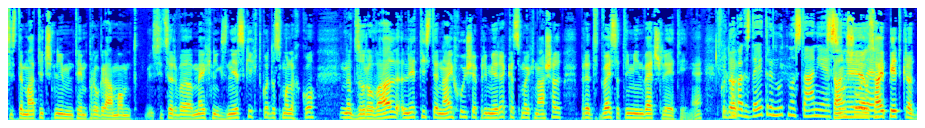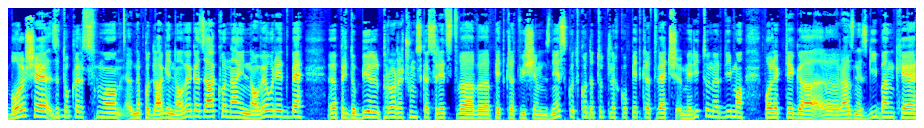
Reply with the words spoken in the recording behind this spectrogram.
sistematičnim tem programom, sicer v mehkih zneskih, tako da smo lahko nadzorovali le tiste najhujše primere, ki smo jih našli pred 20 in več leti. Da, Ampak zdaj je trenutno stanje. Stanje je vsaj petkrat boljše, zato ker smo na podlagi novega zakona in nove uredbe eh, pridobili proračunska sredstva v petkrat višjem znesku, tako da tudi lahko petkrat več meritev naredimo, poleg tega eh, razne zgibanke.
